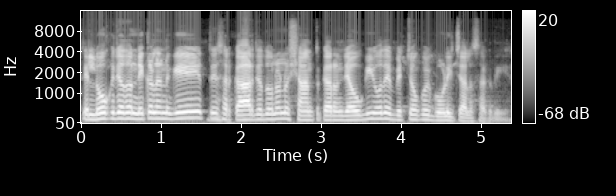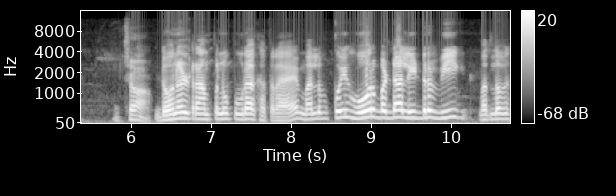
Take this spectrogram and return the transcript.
ਤੇ ਲੋਕ ਜਦੋਂ ਨਿਕਲਣਗੇ ਤੇ ਸਰਕਾਰ ਜਦੋਂ ਉਹਨਾਂ ਨੂੰ ਸ਼ਾਂਤ ਕਰਨ ਜਾਊਗੀ ਉਹਦੇ ਵਿੱਚੋਂ ਕੋਈ ਗੋਲੀ ਚੱਲ ਸਕਦੀ ਹੈ। ਅੱਛਾ। ਡੋਨਲਡ ਟਰੰਪ ਨੂੰ ਪੂਰਾ ਖਤਰਾ ਹੈ। ਮਤਲਬ ਕੋਈ ਹੋਰ ਵੱਡਾ ਲੀਡਰ ਵੀ ਮਤਲਬ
